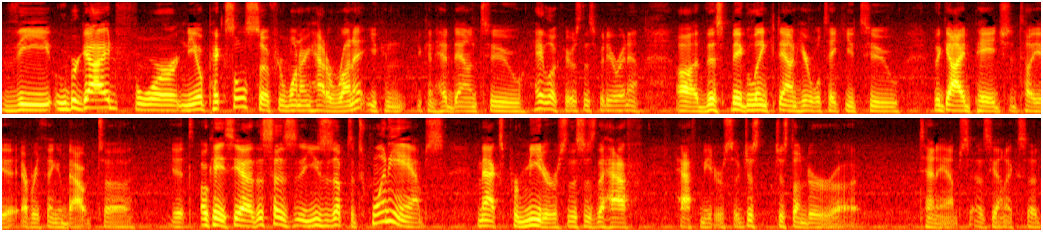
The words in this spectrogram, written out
the Uber guide for NeoPixels. So if you're wondering how to run it, you can you can head down to. Hey, look, here's this video right now. Uh, this big link down here will take you to the guide page to tell you everything about uh, it. Okay, so yeah, this says it uses up to 20 amps max per meter. So this is the half half meter, so just just under uh, 10 amps, as Yannick said.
